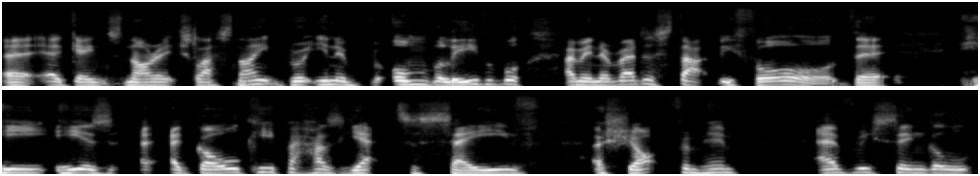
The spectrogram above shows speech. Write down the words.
uh, against Norwich last night. But you know, unbelievable. I mean, I read a stat before that he he is a goalkeeper has yet to save a shot from him every single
